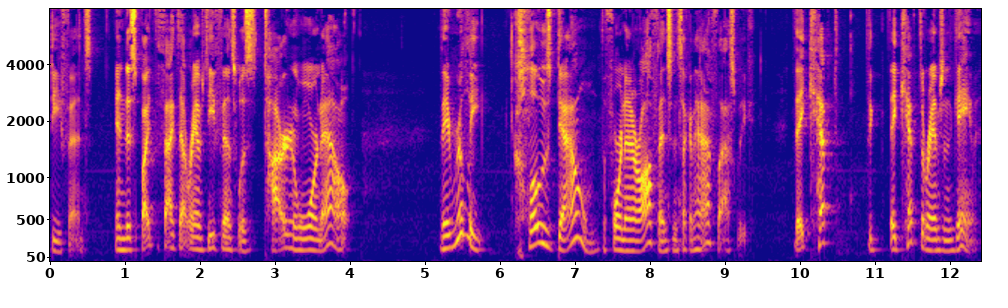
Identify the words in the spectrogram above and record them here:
defense. And despite the fact that Rams defense was tired and worn out, they really closed down the 49er offense in the second half last week. They kept the, they kept the Rams in the game.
